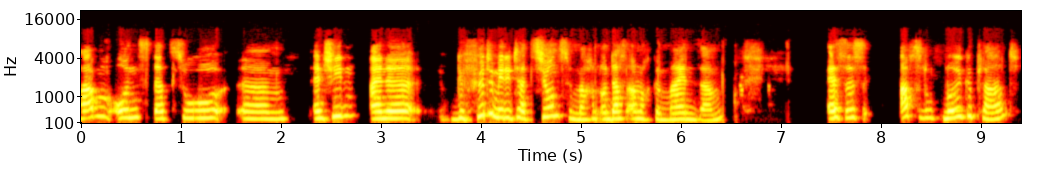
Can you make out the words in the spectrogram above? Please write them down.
haben uns dazu ähm, entschieden, eine geführte Meditation zu machen und das auch noch gemeinsam. Es ist absolut null geplant,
